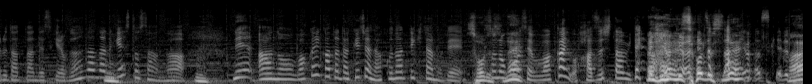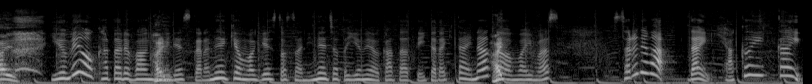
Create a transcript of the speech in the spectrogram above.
るだったんですけど、だんだんだんうん。ゲストさんが、うん。ねあの若い方だけじゃなくなってきたのでねのコンセプト若いを外したみたいなはい気がありますけれども、はい。夢を語る番組ですからね、今日もゲストさんにねちょっと夢を語っていただきたいなと思います、それでは第101回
